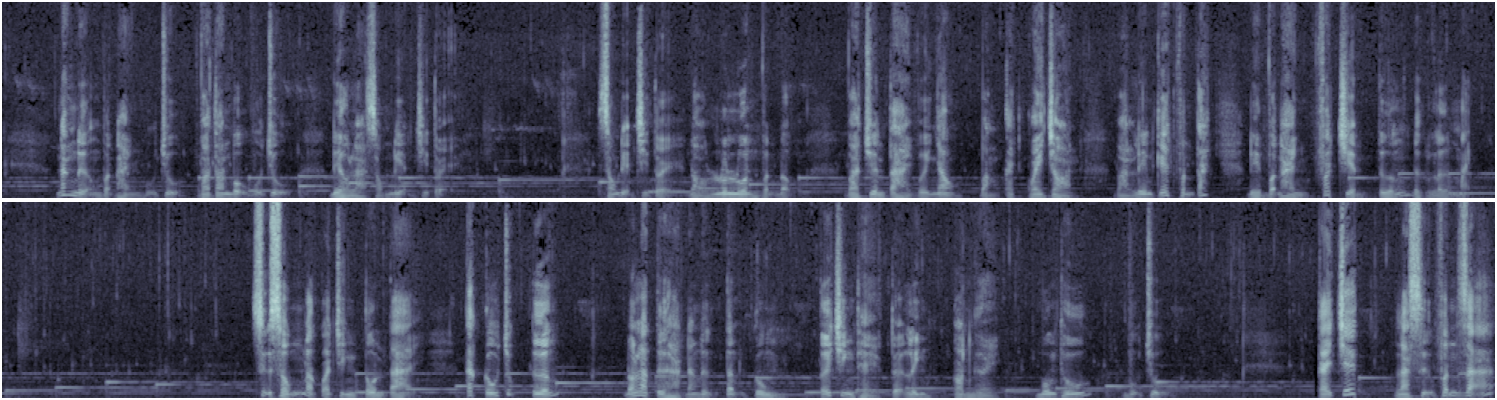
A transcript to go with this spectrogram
năng lượng vận hành vũ trụ và toàn bộ vũ trụ đều là sóng điện trí tuệ. Sóng điện trí tuệ đó luôn luôn vận động và truyền tải với nhau bằng cách quay tròn và liên kết phân tách để vận hành phát triển tướng được lớn mạnh. Sự sống là quá trình tồn tại các cấu trúc tướng đó là từ hạt năng lượng tận cùng tới trình thể tuệ linh, con người, muông thú, vũ trụ. Cái chết là sự phân rã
